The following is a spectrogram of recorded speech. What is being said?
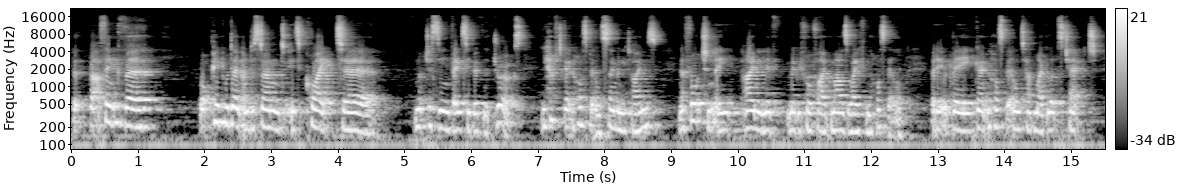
But, but I think the what people don't understand is quite uh, not just the invasive of the drugs. You have to go to hospital so many times. Now, fortunately, I only live maybe four or five miles away from the hospital, but it would be going to the hospital to have my bloods checked,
